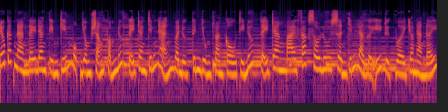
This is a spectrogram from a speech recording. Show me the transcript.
Nếu các nàng đây đang tìm kiếm một dòng sản phẩm nước tẩy trang chính hãng và được tin dùng toàn cầu thì nước tẩy trang by Fast Solution chính là gợi ý tuyệt vời cho nàng đấy.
